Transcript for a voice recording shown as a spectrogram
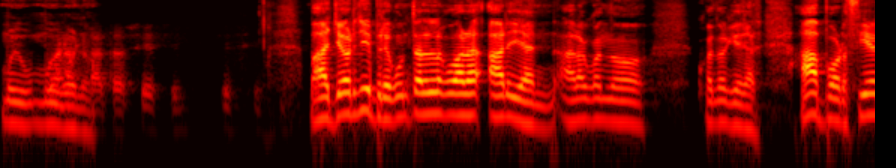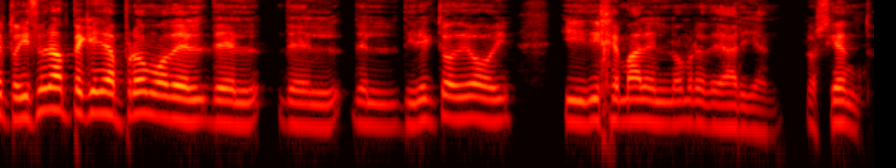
muy, muy bueno. Va, Georgie, pregúntale algo a Arian, ahora cuando, cuando quieras. Ah, por cierto, hice una pequeña promo del, del, del, del, directo de hoy y dije mal el nombre de Arian. Lo siento,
